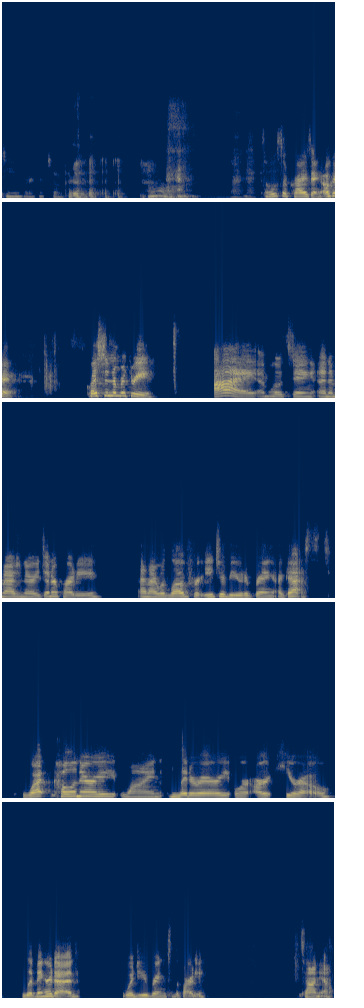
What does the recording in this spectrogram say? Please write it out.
Steamed artichokes. oh. So surprising. Okay. Question number three. I am hosting an imaginary dinner party, and I would love for each of you to bring a guest. What culinary, wine, literary, or art hero, living or dead, would you bring to the party? Tanya.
